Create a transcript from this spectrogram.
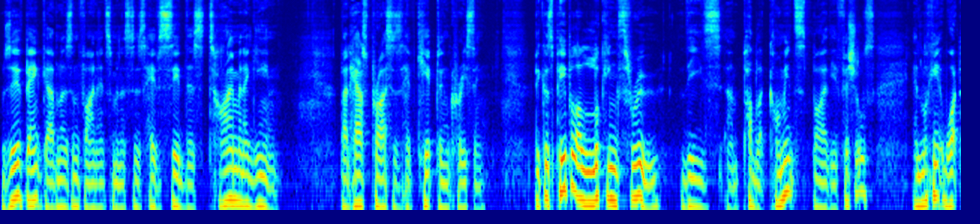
Reserve Bank governors and finance ministers have said this time and again, but house prices have kept increasing because people are looking through these um, public comments by the officials and looking at what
